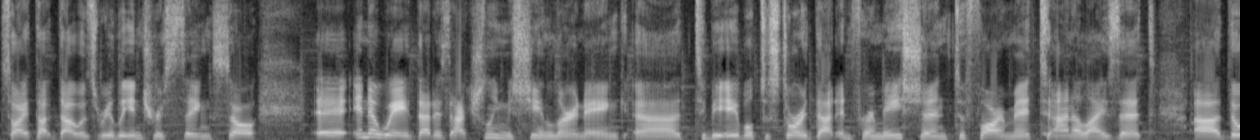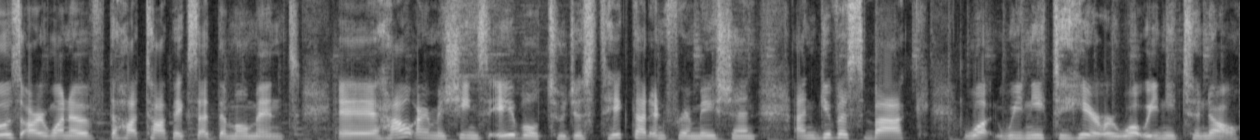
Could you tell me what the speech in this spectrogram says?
So I thought that was really interesting. So, uh, in a way, that is actually machine learning uh, to be able to store that information, to farm it, to analyze it. Uh, those are one of the hot topics at the moment. Uh, how are machines able to just take that information and give us back what we need to hear or what we need to know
